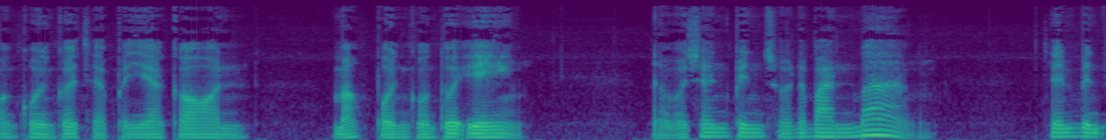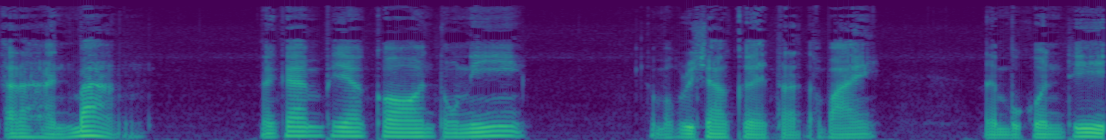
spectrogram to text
บางคนก็จะพยากรณ์มรรคผลของตัวเอง แต่ว่าฉันเป็นโสดาบันบ้าง ฉันเป็นอรหันต์บ้างในการพยากรณ์ตรงนี้พระพุทธเจ้าเคยตรัสเอาไว้ในบุคคลที่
